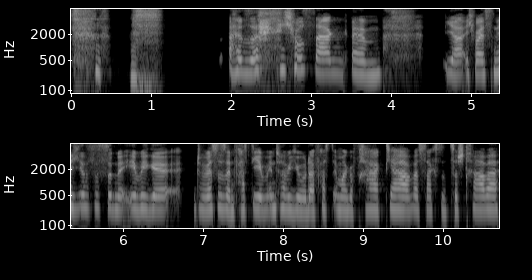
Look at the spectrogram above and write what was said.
also ich muss sagen, ähm, ja, ich weiß nicht, es ist so eine ewige, du wirst es in fast jedem Interview oder fast immer gefragt, ja, was sagst du zu Strava?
